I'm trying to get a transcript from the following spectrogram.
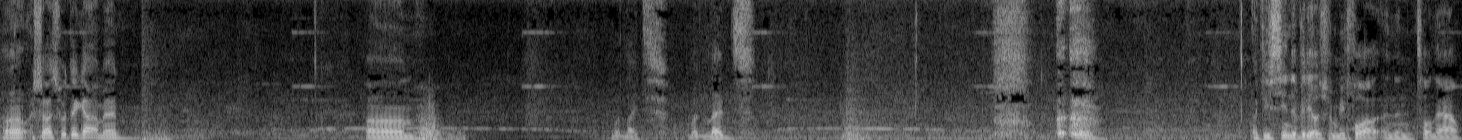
Uh, so that's what they got, man. Um, what lights? What LEDs? If you've seen the videos from before and then until now,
